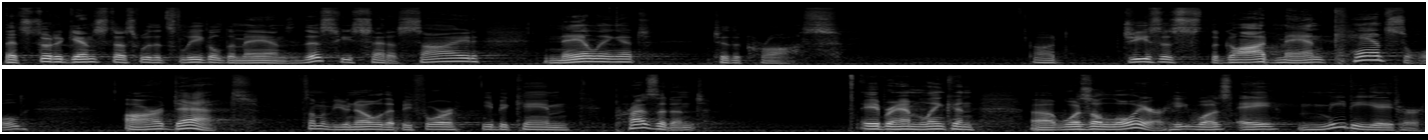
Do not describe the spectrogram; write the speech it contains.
that stood against us with its legal demands. This he set aside, nailing it to the cross. God, Jesus, the God man, canceled our debt. Some of you know that before he became president, Abraham Lincoln uh, was a lawyer, he was a mediator.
